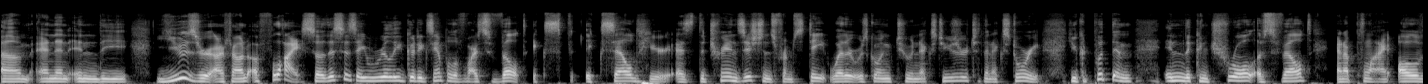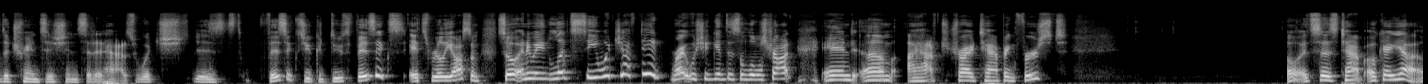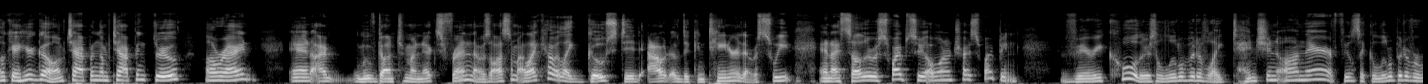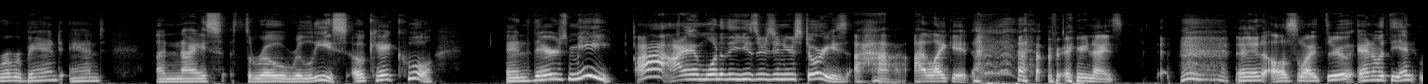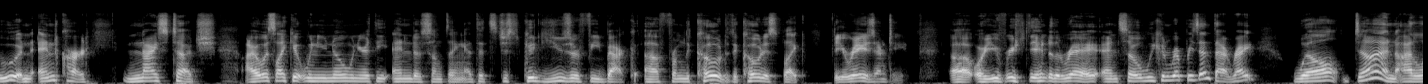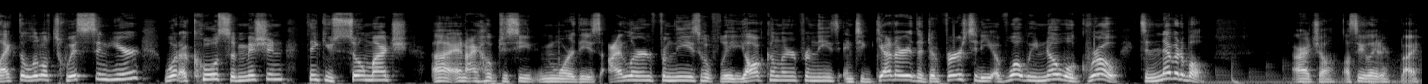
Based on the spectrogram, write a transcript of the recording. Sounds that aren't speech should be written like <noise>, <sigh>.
Um, and then in the user, I found a fly. So this is a really good example of why Svelte ex excelled here as the transitions from state, whether it was going to a next user to the next story, you could put them in the control of Svelte and apply all of the transitions that it has, which is physics. You could do physics. It's really awesome. So anyway, let's see what Jeff did, right? We should give this a little shot. And um, I have to try tapping first. Oh, it says tap. Okay, yeah. Okay, here go. I'm tapping. I'm tapping through. All right. And I moved on to my next friend. That was awesome. I like how it like ghosted out of the container. That was sweet. And I saw there was swipes, so I want to try swiping. Very cool. There's a little bit of like tension on there. It feels like a little bit of a rubber band and a nice throw release. Okay, cool. And there's me. Ah, I am one of the users in your stories. Aha, I like it. <laughs> Very nice. And I'll swipe through and I'm at the end. Ooh, an end card. Nice touch. I always like it when you know when you're at the end of something. That's just good user feedback uh, from the code. The code is like, the array is empty uh, or you've reached the end of the array. And so we can represent that, right? Well done. I like the little twists in here. What a cool submission. Thank you so much. Uh, and I hope to see more of these. I learned from these. Hopefully, y'all can learn from these. And together, the diversity of what we know will grow. It's inevitable. All right, y'all. I'll see you later. Bye.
